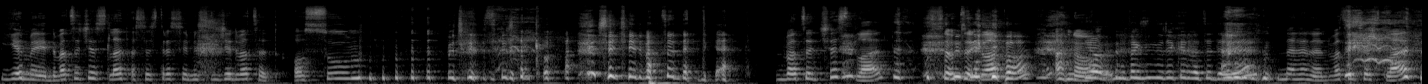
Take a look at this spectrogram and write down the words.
Je mi 26 let a sestra si myslí, že 28. Počkej, jsi řekla, že ti je 29. 26 let, jsem řekla. Jo? Ano. Jo, no pak jsi mi řekla 29? Ne, ne, ne, 26 let.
